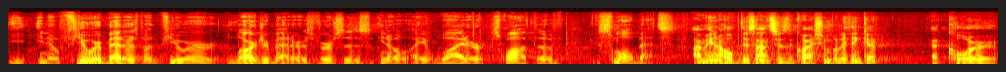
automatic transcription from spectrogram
you know, fewer bettors, but fewer larger bettors versus, you know, a wider swath of small bets. I mean, I hope this answers the question, but I think at, at core,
